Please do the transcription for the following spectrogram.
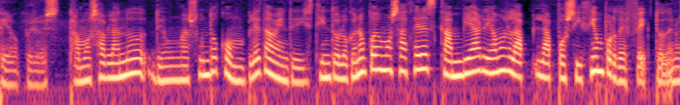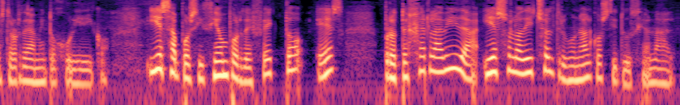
pero, pero estamos hablando de un asunto completamente distinto. Lo que no podemos hacer es cambiar, digamos, la, la, posición por defecto de nuestro ordenamiento jurídico. Y esa posición por defecto es proteger la vida. Y eso lo ha dicho el Tribunal Constitucional.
